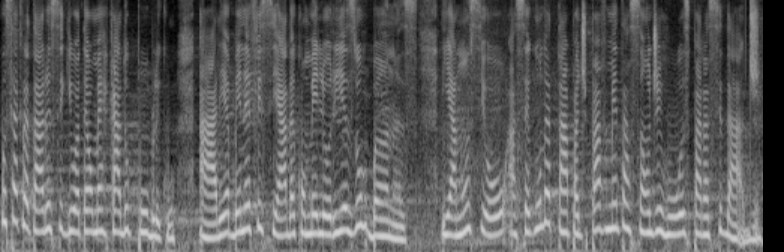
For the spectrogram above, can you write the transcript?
o secretário seguiu até o mercado público, área beneficiada com melhorias urbanas, e anunciou a segunda etapa de pavimentação de ruas para a cidade.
